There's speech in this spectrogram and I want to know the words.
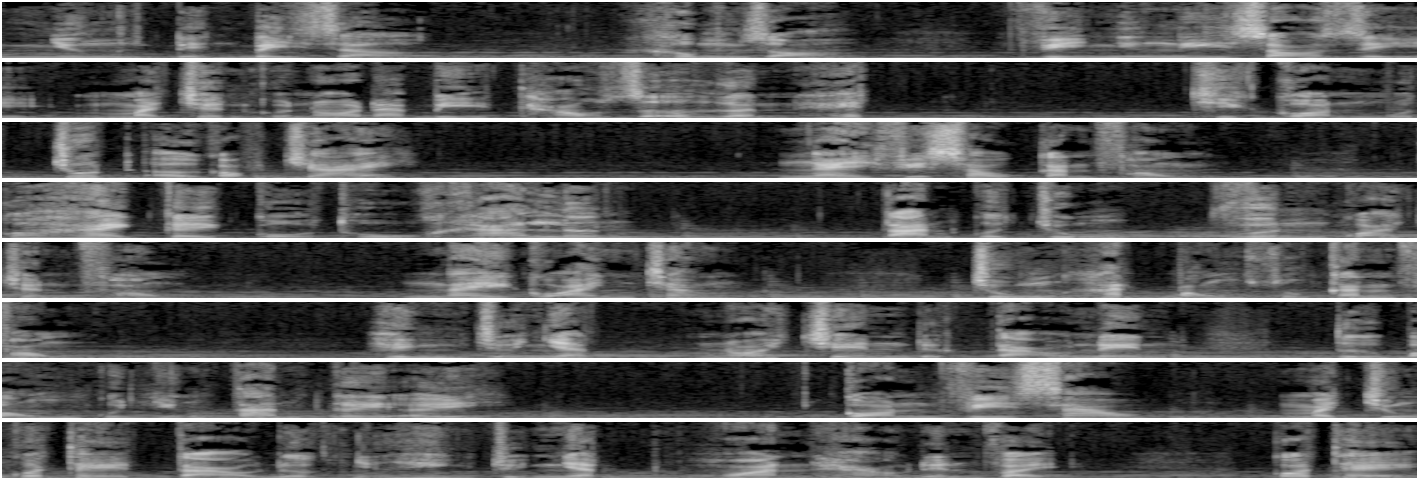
nhưng đến bây giờ không rõ vì những lý do gì mà trần của nó đã bị tháo rỡ gần hết. Chỉ còn một chút ở góc trái. Ngay phía sau căn phòng có hai cây cổ thụ khá lớn, tán của chúng vươn qua trần phòng. Này có ánh trăng, chúng hắt bóng xuống căn phòng. Hình chữ nhật nói trên được tạo nên từ bóng của những tán cây ấy. Còn vì sao mà chúng có thể tạo được những hình chữ nhật hoàn hảo đến vậy? Có thể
